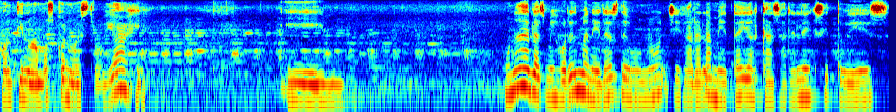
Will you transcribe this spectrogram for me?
continuamos con nuestro viaje y una de las mejores maneras de uno llegar a la meta y alcanzar el éxito es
